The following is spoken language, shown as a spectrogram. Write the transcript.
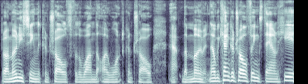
but I'm only seeing the controls for the one that I want to control at the moment. Now, we can control things down here,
